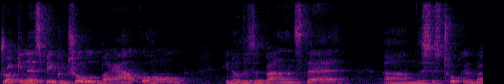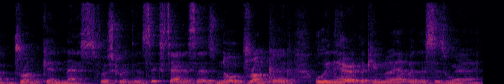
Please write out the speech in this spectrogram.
drunkenness being controlled by alcohol. You know, there's a balance there. Um, this is talking about drunkenness. 1 Corinthians 6.10, it says, No drunkard will inherit the kingdom of heaven. This is where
